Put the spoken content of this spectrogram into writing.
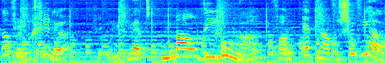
dat we beginnen met Mal di Luna van Etna Vesuvia.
